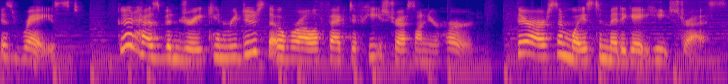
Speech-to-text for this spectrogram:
is raised. Good husbandry can reduce the overall effect of heat stress on your herd. there are some ways to mitigate heat stress.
